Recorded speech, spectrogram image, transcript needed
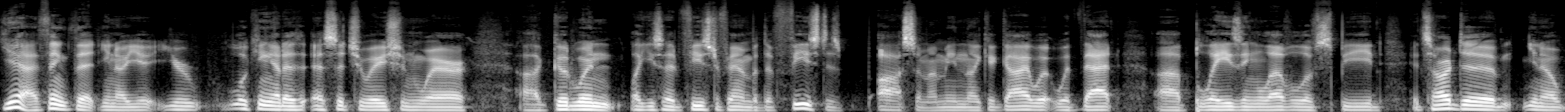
Yeah, I think that you know you, are looking at a, a situation where uh, Goodwin, like you said, feast or famine, but the feast is awesome. I mean, like a guy with, with that uh, blazing level of speed, it's hard to, you know,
